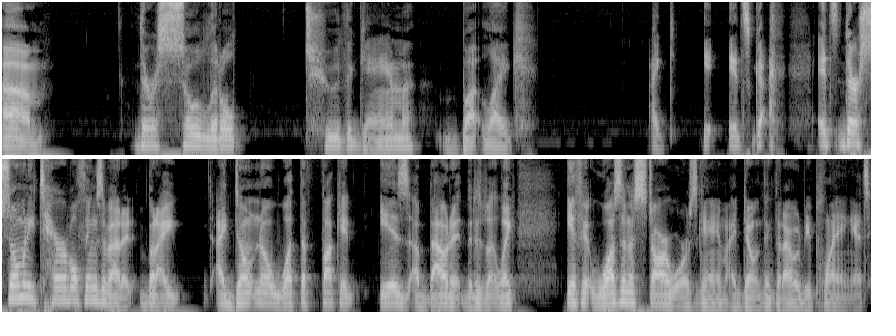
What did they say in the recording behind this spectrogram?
Um there is so little to the game but like i it, it's got it's there are so many terrible things about it but i i don't know what the fuck it is about it that is like if it wasn't a Star Wars game, I don't think that I would be playing it.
